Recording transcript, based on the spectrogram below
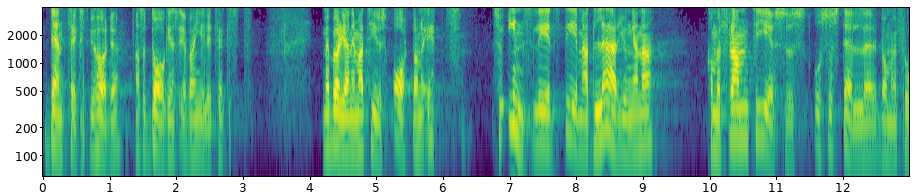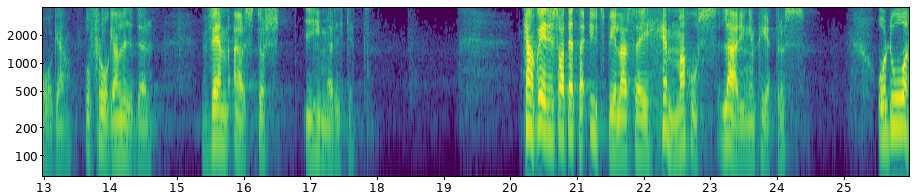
den text vi hörde, alltså dagens evangelietext med början i Matteus 18 och 1, så inleds det med att lärjungarna kommer fram till Jesus och så ställer de en fråga. Och frågan lyder Vem är störst i himmelriket. Kanske är det så att detta utspelar sig hemma hos lärjungen Petrus. Och då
